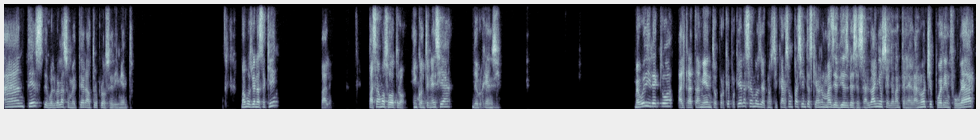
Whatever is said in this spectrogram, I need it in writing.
antes de volverla a someter a otro procedimiento. ¿Vamos bien hasta aquí? Vale. Pasamos a otro, incontinencia de urgencia. Me voy directo al tratamiento. ¿Por qué? Porque ya las sabemos diagnosticar. Son pacientes que van más de 10 veces al baño, se levantan en la noche, pueden fugar,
